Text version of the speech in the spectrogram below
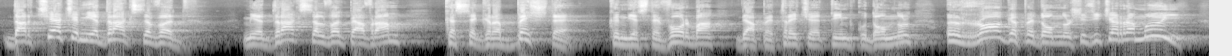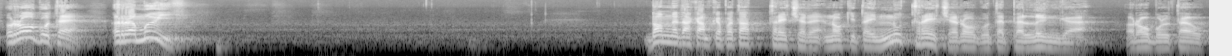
Dar ceea ce mi-e drag să văd, mi-e drag să-l văd pe Avram că se grăbește când este vorba de a petrece timp cu Domnul, îl roagă pe Domnul și zice, rămâi, rogute, rămâi. Doamne, dacă am căpătat trecere în ochii tăi, nu trece rogute pe lângă robul tău.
